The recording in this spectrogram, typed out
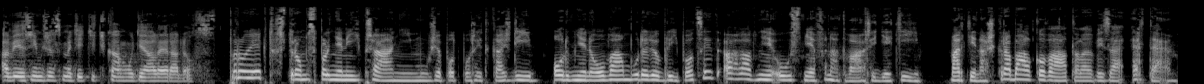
a věřím, že jsme dětičkám udělali radost. Projekt Strom splněných přání může podpořit každý. Odměnou vám bude dobrý pocit a hlavně úsměv na tváři dětí. Martina Škrabálková, televize RTM+.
